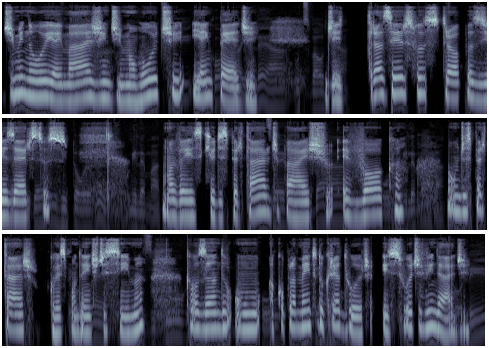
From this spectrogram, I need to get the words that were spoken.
diminui a imagem de Mohut e a impede de trazer suas tropas e exércitos, uma vez que o despertar de baixo evoca um despertar correspondente de cima, causando um acoplamento do Criador e sua divindade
